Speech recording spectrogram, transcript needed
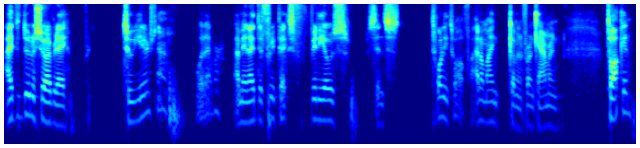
I've been doing a show every day for two years now, whatever. I mean, I did free picks videos since 2012. I don't mind coming in front of camera and talking.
